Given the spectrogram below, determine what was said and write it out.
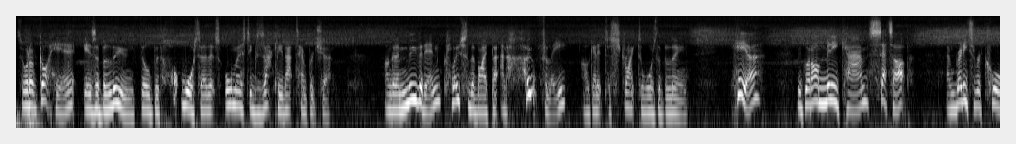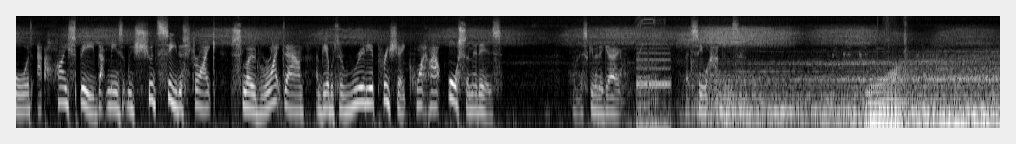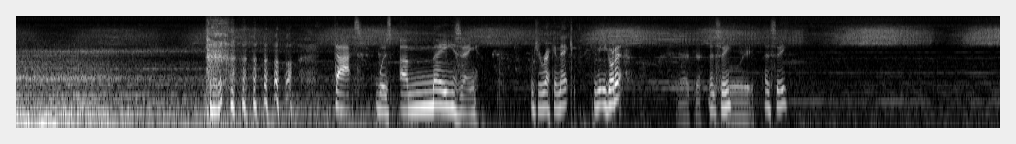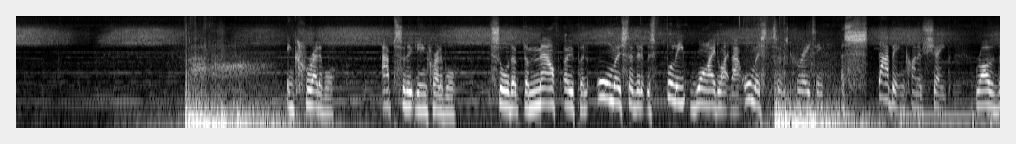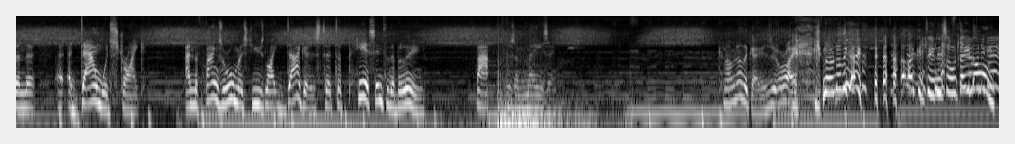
So what I've got here is a balloon filled with hot water that's almost exactly that temperature. I'm going to move it in close to the Viper and hopefully I'll get it to strike towards the balloon. Here, we've got our mini cam set up and ready to record at high speed. That means that we should see the strike slowed right down and be able to really appreciate quite how awesome it is. Right, let's give it a go. Let's see what happens. that was amazing. What do you reckon, Nick? You think you got it? Yeah, just Let's see. wait. Let's see. Incredible. Absolutely incredible. Saw the, the mouth open almost so that it was fully wide like that, almost so it was creating a stabbing kind of shape rather than the, a, a downward strike. And the fangs were almost used like daggers to, to pierce into the balloon. That was amazing. Can I have another go? Is it all right? Can I have another go? I could do this all day long.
